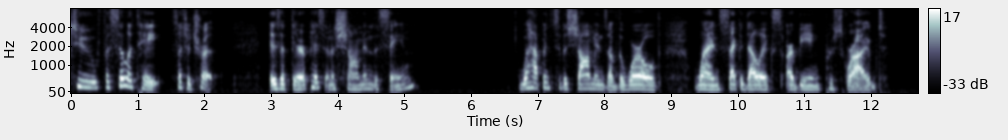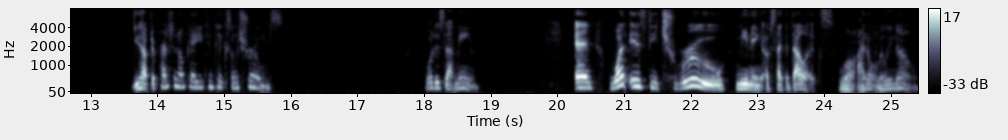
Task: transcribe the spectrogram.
to facilitate such a trip? Is a therapist and a shaman the same? What happens to the shamans of the world when psychedelics are being prescribed? You have depression? Okay, you can take some shrooms. What does that mean? And what is the true meaning of psychedelics? Well, I don't really know.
